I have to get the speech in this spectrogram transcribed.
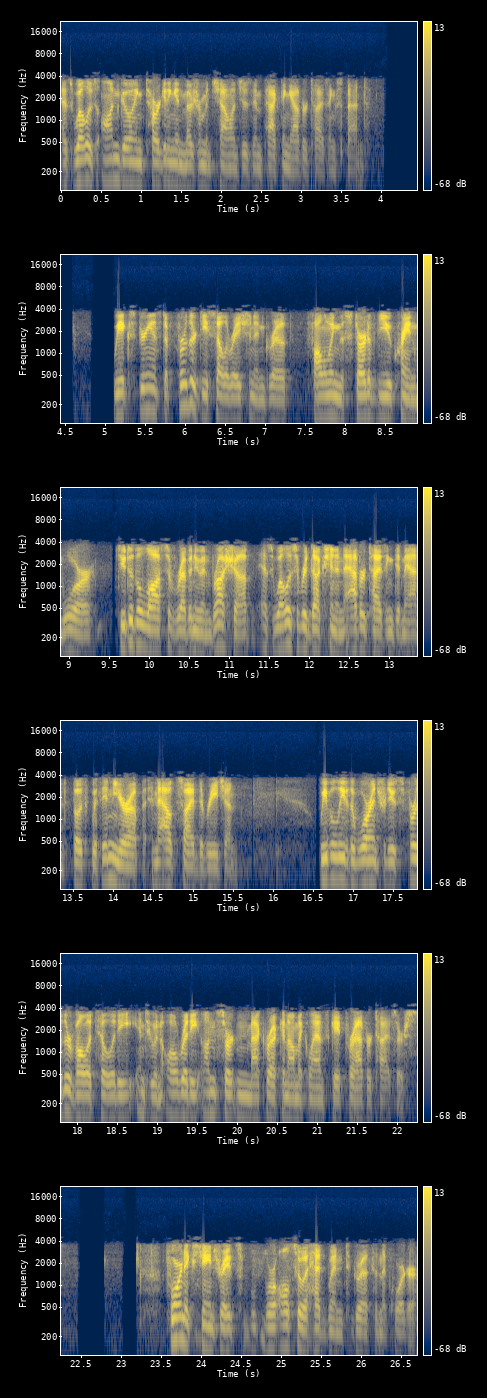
as well as ongoing targeting and measurement challenges impacting advertising spend. We experienced a further deceleration in growth following the start of the Ukraine war due to the loss of revenue in Russia, as well as a reduction in advertising demand both within Europe and outside the region. We believe the war introduced further volatility into an already uncertain macroeconomic landscape for advertisers. Foreign exchange rates were also a headwind to growth in the quarter.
